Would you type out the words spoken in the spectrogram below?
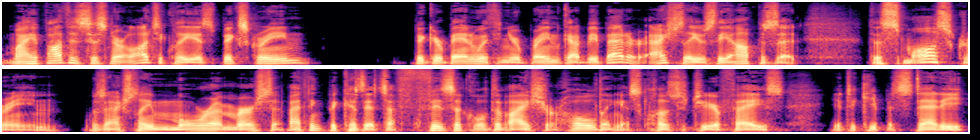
my hypothesis neurologically is big screen, bigger bandwidth in your brain got to be better. Actually, it was the opposite. The small screen was actually more immersive. I think because it's a physical device you're holding, it's closer to your face. You have to keep it steady.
